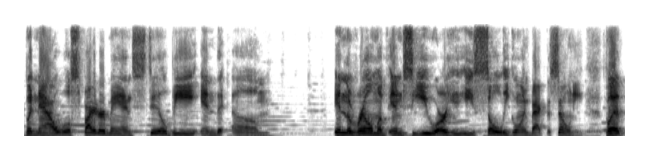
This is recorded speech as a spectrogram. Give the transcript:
but now will Spider Man still be in the um in the realm of MCU or he, he's solely going back to Sony. But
